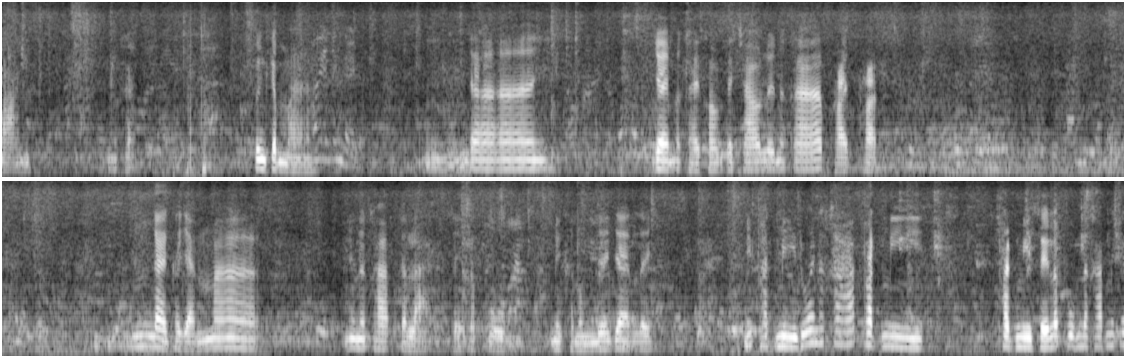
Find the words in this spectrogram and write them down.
ราณนะครับเพิ่งจะมาอืม ยายมาขายของแต่เช้าเลยนะครับขายผักอืมยายขยันมาก นี่นะครับ ตลาดเสรภูมิ มีขนมเยอะแยะเลย มีผัดหมี่ด้วยนะครับ ผัดหมี่ผัดหมี่เสรภูมินะครับ ไม่ใช่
